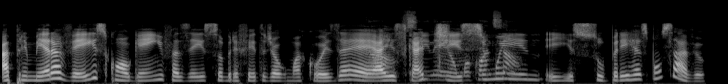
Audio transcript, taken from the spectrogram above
a primeira vez com alguém fazer isso sobre efeito de alguma coisa é Não, arriscadíssimo e, e super irresponsável.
